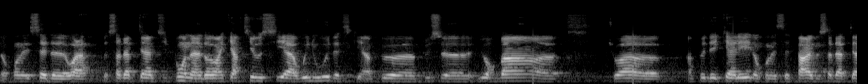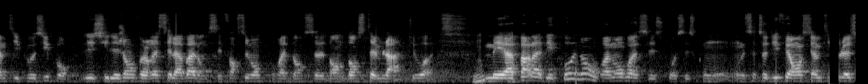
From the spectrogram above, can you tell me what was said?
donc on essaie de, voilà, de s'adapter un petit peu. On est dans un quartier aussi à Winwood, ce qui est un peu plus urbain, tu vois, un peu décalé. Donc on essaie de, pareil, de s'adapter un petit peu aussi pour si les gens veulent rester là-bas. Donc c'est forcément pour être dans ce, dans, dans ce thème-là, tu vois. Mmh. Mais à part la déco, non, vraiment, ouais, c'est ce qu'on on essaie de se différencier un petit peu là-dessus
